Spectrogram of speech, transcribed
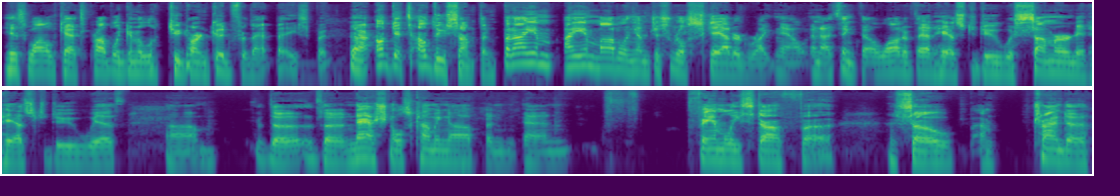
his Wildcat's probably going to look too darn good for that base. But uh, I'll get I'll do something. But I am I am modeling. I'm just real scattered right now, and I think that a lot of that has to do with summer, and it has to do with um, the the nationals coming up, and and family stuff. Uh, so I'm trying to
